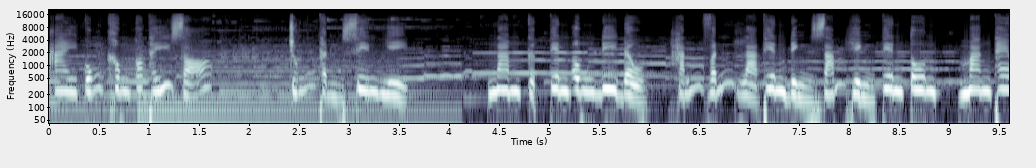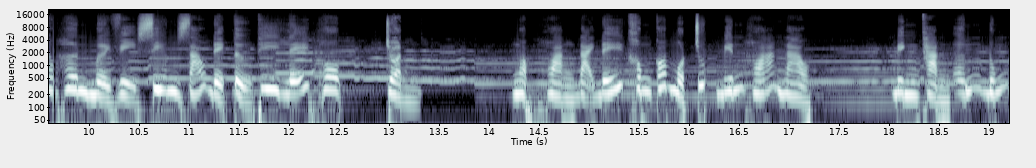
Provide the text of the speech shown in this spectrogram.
Ai cũng không có thấy rõ. Chúng thần xin nhị. Nam cực tiên ông đi đầu, Hắn vẫn là thiên đình giám hình tiên tôn, Mang theo hơn 10 vị siêng giáo đệ tử thi lễ hô, Chuẩn. Ngọc Hoàng Đại Đế không có một chút biến hóa nào. Bình thản ứng đúng.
